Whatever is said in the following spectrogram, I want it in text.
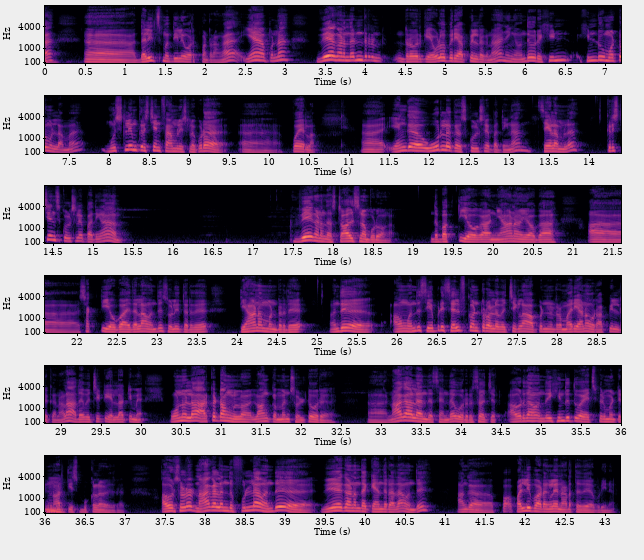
தலித்ஸ் மத்தியிலையும் ஒர்க் பண்ணுறாங்க ஏன் அப்படின்னா விவேகானந்தன்றவருக்கு எவ்வளோ பெரிய அப்பீல் இருக்குன்னா நீங்கள் வந்து ஒரு ஹின் ஹிந்து மட்டும் இல்லாமல் முஸ்லீம் கிறிஸ்டியன் ஃபேமிலிஸில் கூட போயிடலாம் எங்கள் ஊரில் இருக்கிற ஸ்கூல்ஸ்லேயே பார்த்தீங்கன்னா சேலமில் கிறிஸ்டியன் ஸ்கூல்ஸ்லேயே பார்த்தீங்கன்னா விவேகானந்தா ஸ்டால்ஸ்லாம் போடுவாங்க. இந்த பக்தி யோகா ஞான யோகா சக்தி யோகா இதெல்லாம் வந்து சொல்லித்தரது தியானம் பண்ணுறது வந்து அவங்க வந்து எப்படி செல்ஃப் கண்ட்ரோலில் வச்சுக்கலாம் அப்படின்ற மாதிரியான ஒரு அப்பீல் இருக்கனால அதை வச்சுட்டு எல்லாத்தையுமே. ஒன்றும் இல்லை அர்க்கட்டாங் லாங் கமெண்ட் சொல்லிட்டு ஒரு நாகாலாந்தை சேர்ந்த ஒரு ரிசர்ச்சர் அவர் தான் வந்து Hindutva experiment in north east புக்கில் எழுதுறாரு. அவர் சொல்கிறார் நாகாலாந்து ஃபுல்லாக வந்து விவேகானந்த கேந்திரா தான் வந்து அங்கே பள்ளி பாடங்களே நடத்துது அப்படின்னு.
